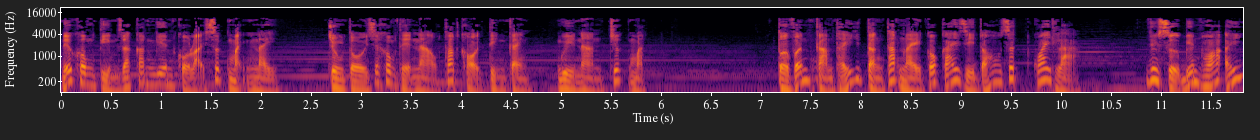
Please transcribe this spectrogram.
Nếu không tìm ra căn nguyên của loại sức mạnh này, chúng tôi sẽ không thể nào thoát khỏi tình cảnh nguy nan trước mặt. Tôi vẫn cảm thấy tầng tháp này có cái gì đó rất quái lạ, nhưng sự biến hóa ấy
